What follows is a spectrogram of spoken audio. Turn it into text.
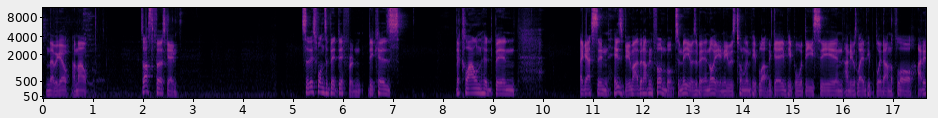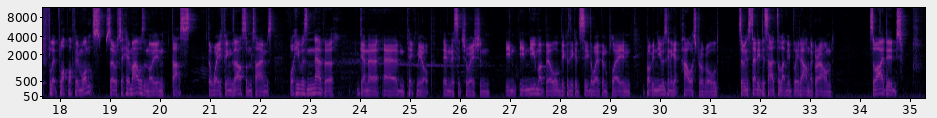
And there we go, I'm out. So that's the first game. So this one's a bit different because the clown had been, I guess in his view, might have been having fun, but to me it was a bit annoying. He was tunneling people out of the game, people were DCing, and he was letting people play down the floor. I did flip-flop off him once, so to him I was annoying. That's the way things are sometimes. But he was never gonna um, pick me up in this situation. He, he knew my build because he could see the way I've been playing. He probably knew he was going to get power struggled. So instead he decided to let me bleed out on the ground. So I did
